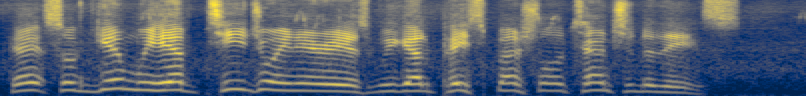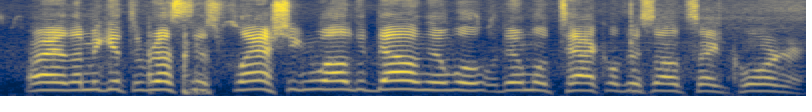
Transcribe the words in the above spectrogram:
Okay, so again, we have T-joint areas. We got to pay special attention to these. All right, let me get the rest of this flashing welded down, then we'll, then we'll tackle this outside corner.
